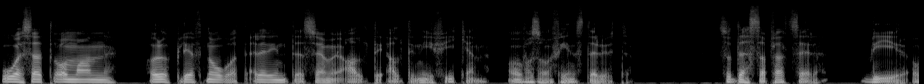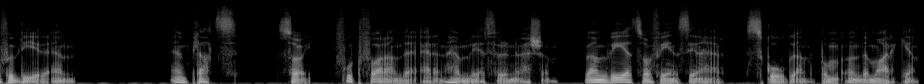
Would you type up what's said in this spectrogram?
Oavsett om man har upplevt något eller inte så är man ju alltid, alltid nyfiken om vad som finns där ute. Så dessa platser blir och förblir en, en plats som fortfarande är en hemlighet för universum. Vem vet som finns i den här skogen på, under marken?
